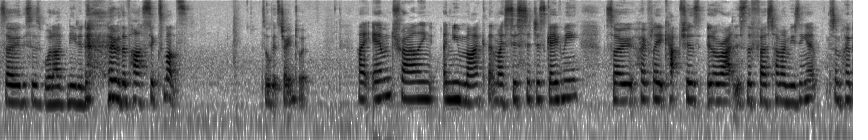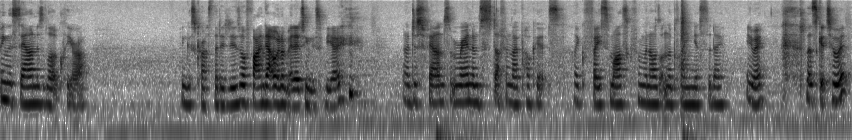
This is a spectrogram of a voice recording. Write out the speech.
So this is what I've needed over the past six months. So we'll get straight into it. I am trialing a new mic that my sister just gave me so hopefully it captures it alright. This is the first time I'm using it so I'm hoping the sound is a lot clearer. Fingers crossed that it is. I'll find out when I'm editing this video. I just found some random stuff in my pockets like face mask from when I was on the plane yesterday. Anyway, let's get to it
